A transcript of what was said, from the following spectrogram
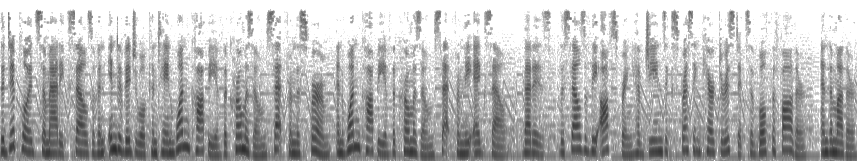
the diploid somatic cells of an individual contain one copy of the chromosome set from the sperm and one copy of the chromosome set from the egg cell. That is, the cells of the offspring have genes expressing characteristics of both the father and the mother.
